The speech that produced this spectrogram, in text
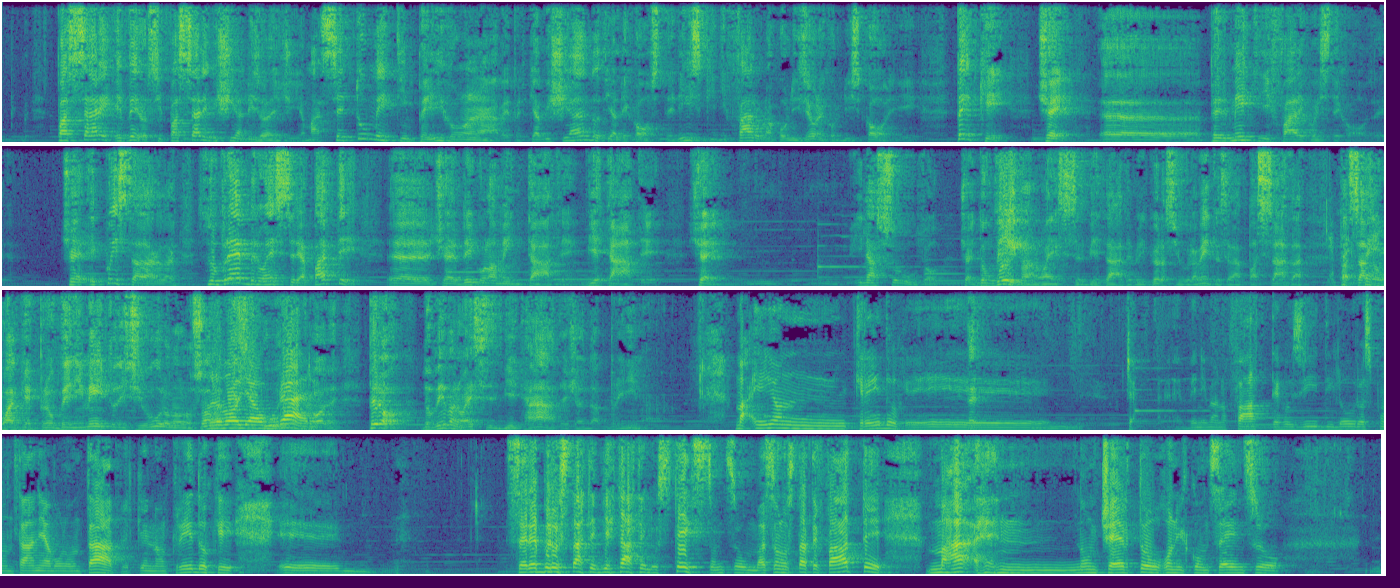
Passare, è vero, sì, passare vicino all'isola di Gia, ma se tu metti in pericolo una nave perché avvicinandoti alle coste rischi di fare una collisione con gli scogli, perché cioè, eh, permetti di fare queste cose? Cioè, e questa la, dovrebbero essere, a parte eh, cioè, regolamentate, vietate, cioè in assoluto, cioè dovevano essere vietate perché ora sicuramente sarà passata, eh, passato qualche provvedimento di sicuro, non lo so. Me lo voglio sicuro, augurare. Però dovevano essere vietate già da prima. Ma io credo che... Eh. Cioè, venivano fatte così di loro spontanea volontà perché non credo che... Eh, sarebbero state vietate lo stesso, insomma, sono state fatte, ma eh, non certo con il consenso.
